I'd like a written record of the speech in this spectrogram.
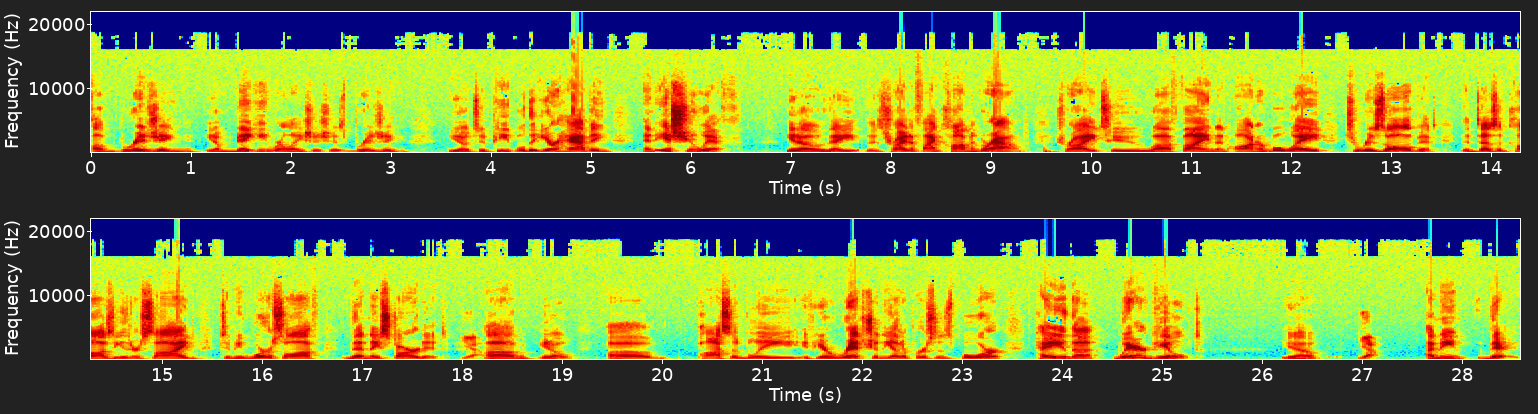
of bridging, you know, making relationships, bridging, you know, to people that you're having an issue with. You know, they, they try to find common ground, try to uh, find an honorable way to resolve it that doesn't cause either side to be worse off than they started Yeah. um, you know, uh, possibly if you're rich and the other person's poor, pay the weregild. You know, yeah. I mean, there.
